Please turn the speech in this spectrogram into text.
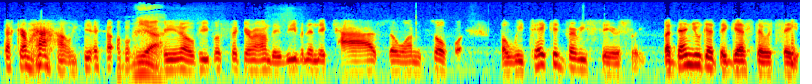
stick around. You know, Yeah. You know, people stick around. They leave it in their cars, so on and so forth. But we take it very seriously. But then you get the guests that would say,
